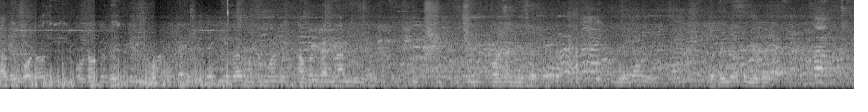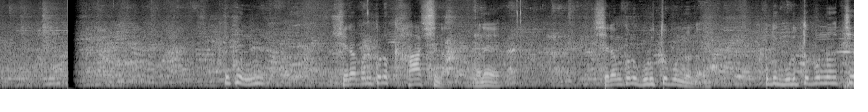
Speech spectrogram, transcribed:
अभी फोटो फोटो के भेज के नहीं वहाँ पे कहीं से देख लीजिए मैं तुम्हारे अपन बनवा लूँगा फोटो नहीं सकते देखा फोटो तो देखा দেখুন সেরকম কোনো খাস না মানে সেরকম কোনো গুরুত্বপূর্ণ নয় কিন্তু গুরুত্বপূর্ণ হচ্ছে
